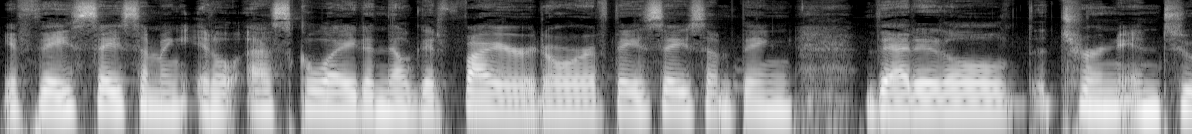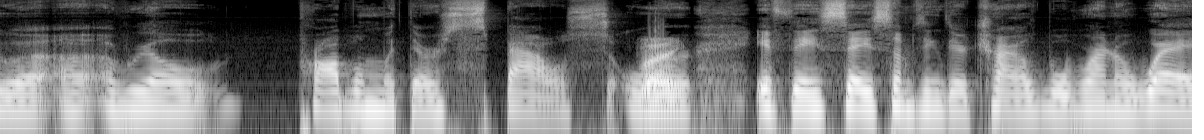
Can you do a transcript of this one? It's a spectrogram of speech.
if they say something, it'll escalate and they'll get fired, or if they say something, that it'll turn into a, a, a real problem with their spouse, or Right. if they say something, their child will run away.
